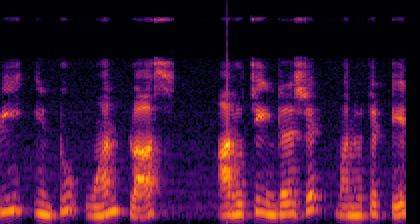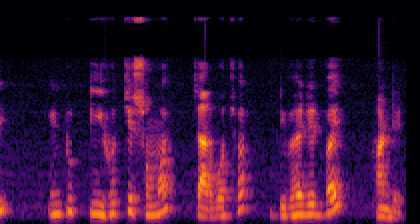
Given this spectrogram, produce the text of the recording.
P into one plus R হচ্ছে ইন্টারেস্ট রেট মানে হচ্ছে টেন ইন্টু টি হচ্ছে সময় চার বছর ডিভাইডেড বাই হান্ড্রেড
